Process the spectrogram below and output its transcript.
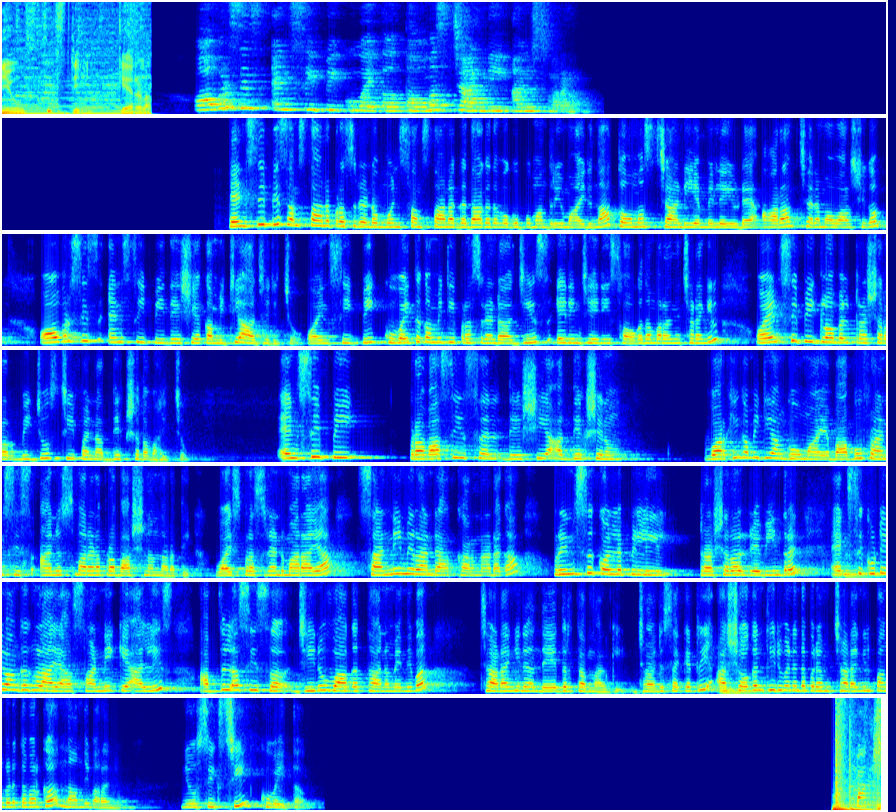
News sixteen Kerala. Overseas N C P Kuwait Thomas Chandy അനുസ്മരണം. N C P സംസ്ഥാന പ്രസിഡന്റും മുൻ സംസ്ഥാന ഗതാഗത വകുപ്പ് മന്ത്രിയുമായിരുന്ന തോമസ് ചാണ്ടി എം എൽ എയുടെ ആറാം ചരമവാർഷികം ഓവർസീസ് എൻ സി പി ദേശീയ കമ്മിറ്റി ആചരിച്ചു. O N C P Kuwait committee president Jees Erinjery സ്വാഗതം പറഞ്ഞ ചടങ്ങിൽ O N C P global treasurer Biju Stephen അധ്യക്ഷത വഹിച്ചു. എൻ സി പി പ്രവാസി സെൽ ദേശീയ അധ്യക്ഷനും വർക്കിംഗ് കമ്മിറ്റി അംഗവുമായ ബാബു ഫ്രാൻസിസ് അനുസ്മരണ പ്രഭാഷണം നടത്തി. വൈസ് പ്രസിഡന്റുമാരായ സണ്ണി മിറാൻഡ കർണാടക പ്രിൻസ് കൊല്ലപ്പിള്ളിയിൽ ട്രഷറർ രവീന്ദ്രൻ എക്സിക്യൂട്ടീവ് അംഗങ്ങളായ സണ്ണി കെ അലീസ് അബ്ദുൽ അസീസ് ജിനു വാഗത്താനം എന്നിവർ ചടങ്ങിന് നേതൃത്വം നൽകി. ജോയിന്റ് സെക്രട്ടറി അശോകൻ തിരുവനന്തപുരം ചടങ്ങിൽ പങ്കെടുത്തവർക്ക് നന്ദി പറഞ്ഞു. News sixteen Kuwait.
